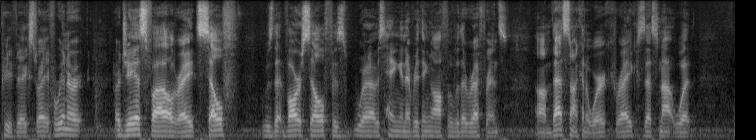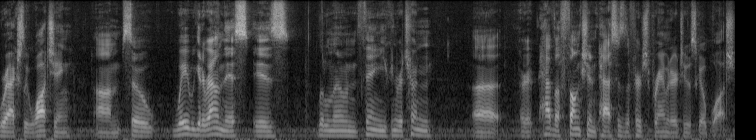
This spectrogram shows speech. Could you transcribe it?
prefixed, right? If we're in our, our JS file, right, self was that var self is where I was hanging everything off of with a reference. Um, that's not going to work, right? Because that's not what we're actually watching. Um, so way we get around this is little known thing. You can return uh, or have a function pass as the first parameter to a scope watch.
